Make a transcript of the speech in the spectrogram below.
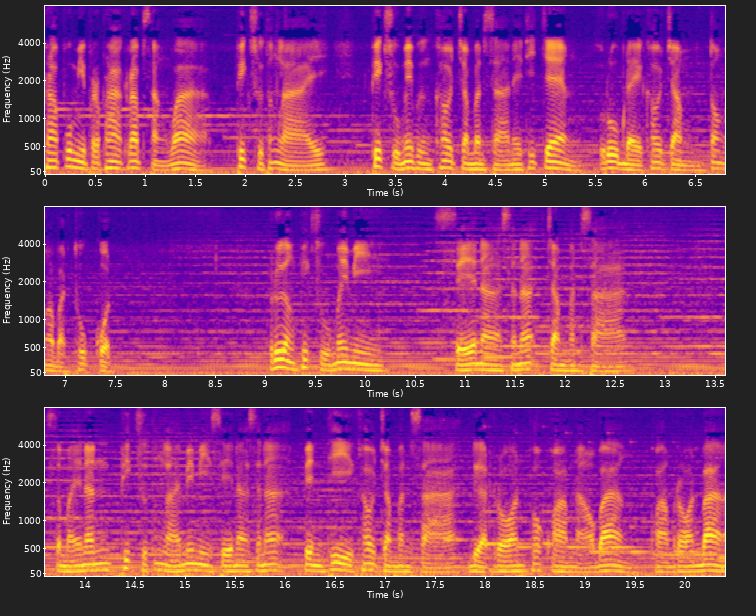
พระผู้มีพระภาครับสั่งว่าภิกษุทั้งหลาย ภิกษุไม่พึงเข้าจำพรรษาในที่แจ้ง รูปใดเข้าจำต้องอบัตทุกกฎ เรื่องภิกษุไม่มีเสนาสนะจำพรรษา สมัยนั้นภิกษุทั้งหลายไม่มีเสนาสนะเป็นที่เข้าจำพรรษาเดือดร้อนเพราะความหนาวบ้าง ความร้อนบ้าง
